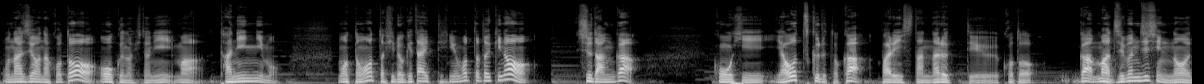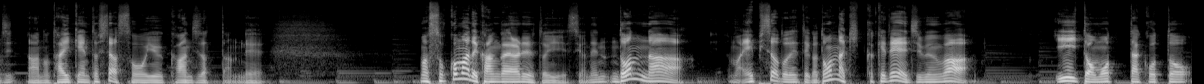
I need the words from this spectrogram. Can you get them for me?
同じようなことを多くの人に、まあ他人にももっともっと広げたいっていうふうに思った時の手段がコーヒー屋を作るとかバリスタになるっていうことが、まあ自分自身のあの体験としてはそういう感じだったんで、まあそこまで考えられるといいですよね。どんな、まあエピソードでっていうか、どんなきっかけで自分はいいと思ったこと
